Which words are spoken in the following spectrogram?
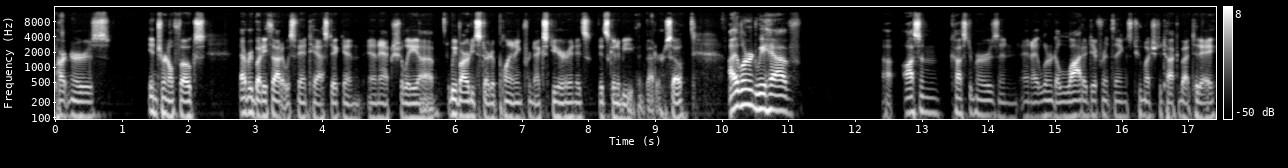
partners, internal folks, everybody thought it was fantastic. And and actually, uh, we've already started planning for next year, and it's it's going to be even better. So, I learned we have uh, awesome customers and and I learned a lot of different things too much to talk about today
